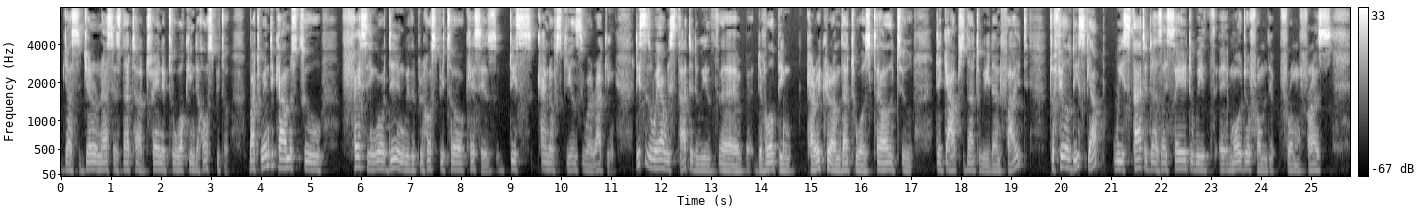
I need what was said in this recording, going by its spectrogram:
just general nurses that are trained to work in the hospital. But when it comes to facing or dealing with the pre-hospital cases, this kind of skills were lacking. This is where we started with uh, developing curriculum that was tailored to the gaps that we identified. To fill this gap, we started, as I said, with a model from the from France,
